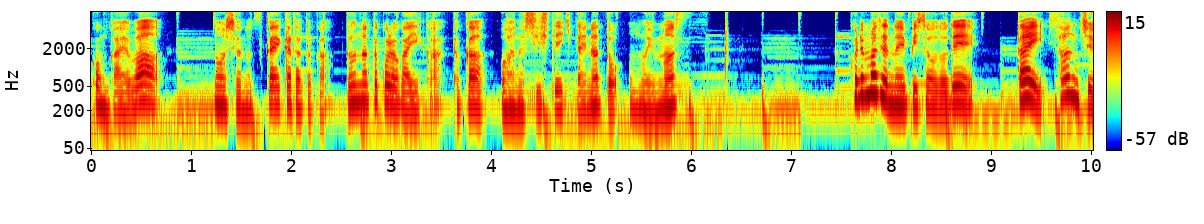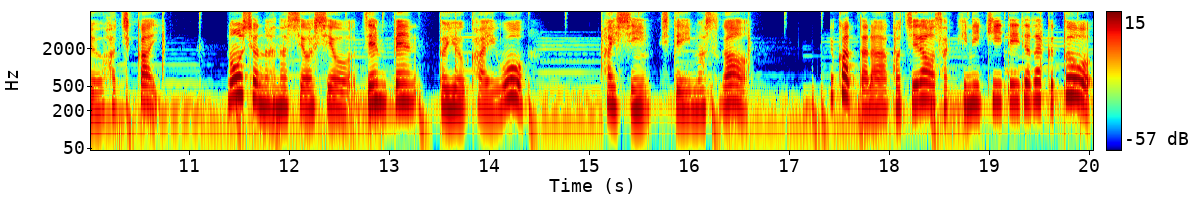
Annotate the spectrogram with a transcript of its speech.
今回は Notion の使い方とか、どんなところがいいかとかお話ししていきたいなと思います。これまでのエピソードで第38回 Notion の話をしよう前編という回を配信していますが、よかったらこちらを先に聞いていただくと、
